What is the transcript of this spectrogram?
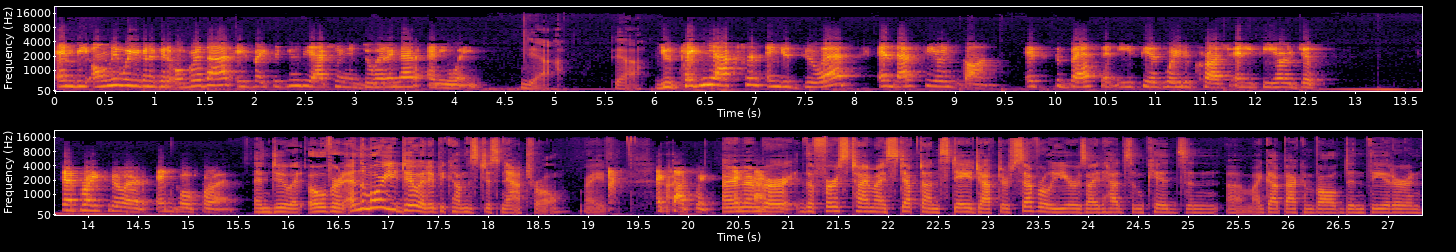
And the only way you're going to get over that is by taking the action and doing it anyway. Yeah. Yeah. You take the action and you do it, and that fear is gone. It's the best and easiest way to crush any fear. Just step right through it and go for it. And do it over. And the more you do it, it becomes just natural, right? Exactly. I, remember exactly. the first time I stepped on stage after several years, I'd had some kids and um, I got back involved in theater and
